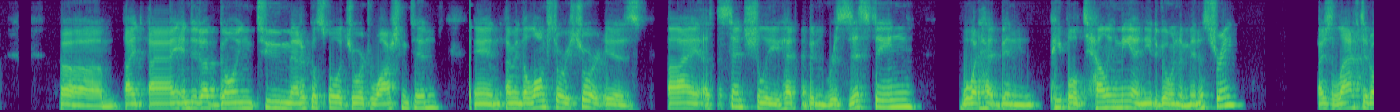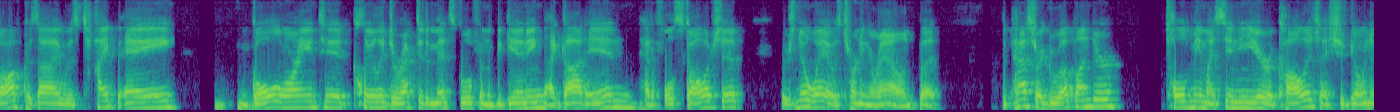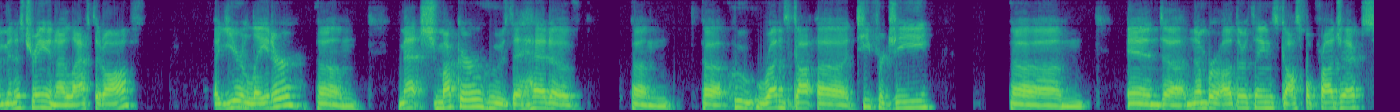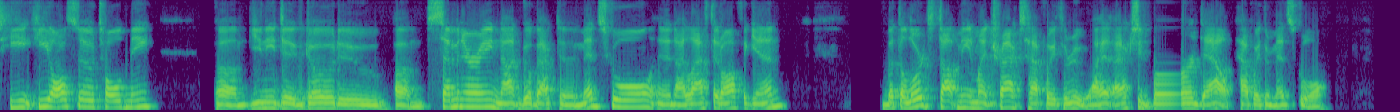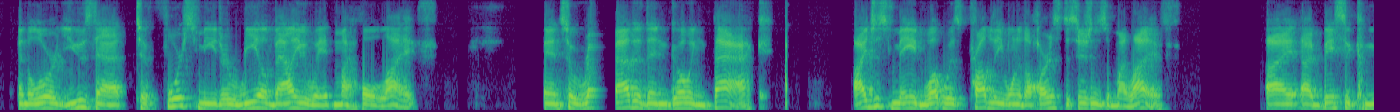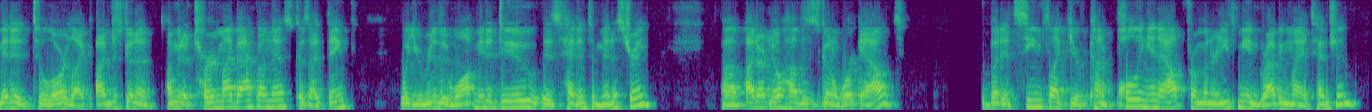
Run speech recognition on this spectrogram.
Um, I, I ended up going to medical school at George Washington, and I mean the long story short is I essentially had been resisting what had been people telling me I need to go into ministry. I just laughed it off because I was type A, goal oriented, clearly directed to med school from the beginning. I got in, had a full scholarship. There's no way I was turning around, but the pastor I grew up under told me my senior year of college I should go into ministry, and I laughed it off. A year later, um, Matt Schmucker, who's the head of um, uh, who runs uh, T4G um, and uh, a number of other things, gospel projects, he he also told me um, you need to go to um, seminary, not go back to med school, and I laughed it off again. But the Lord stopped me in my tracks halfway through. I actually burned out halfway through med school. And the Lord used that to force me to reevaluate my whole life. And so rather than going back, I just made what was probably one of the hardest decisions of my life. I, I basically committed to Lord, like, I'm just to, I'm to turn my back on this because I think what you really want me to do is head into ministry. Um, I don't know how this is going to work out but it seems like you're kind of pulling it out from underneath me and grabbing my attention.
